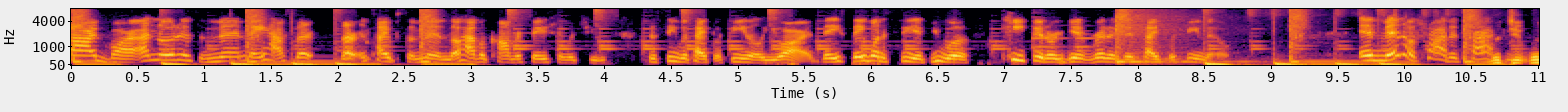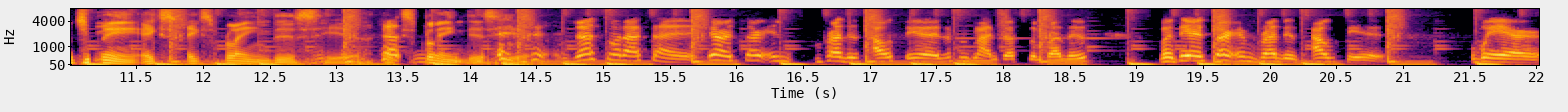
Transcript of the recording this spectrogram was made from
sidebar. I noticed men they have cer- certain types of men. They'll have a conversation with you to see what type of female you are. They they want to see if you will keep it or get rid of this type of female. And men will try to trap What you what you mean? Ex- explain this here. Explain this here. just what I said. There are certain brothers out there. This is not just the brothers, but there are certain brothers out there where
